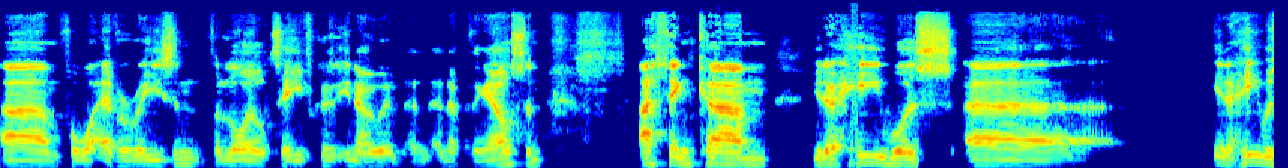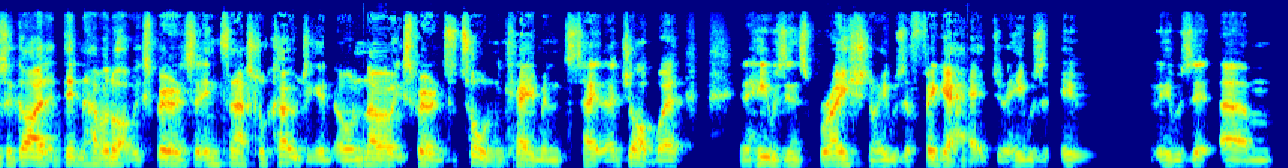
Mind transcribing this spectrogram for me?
um, for whatever reason, for loyalty, because you know, and, and, and everything else. And I think um, you know he was. Uh, you know, he was a guy that didn't have a lot of experience at international coaching or no experience at all, and came in to take that job. Where you know, he was inspirational, he was a figurehead. You know, he was he, he was um,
